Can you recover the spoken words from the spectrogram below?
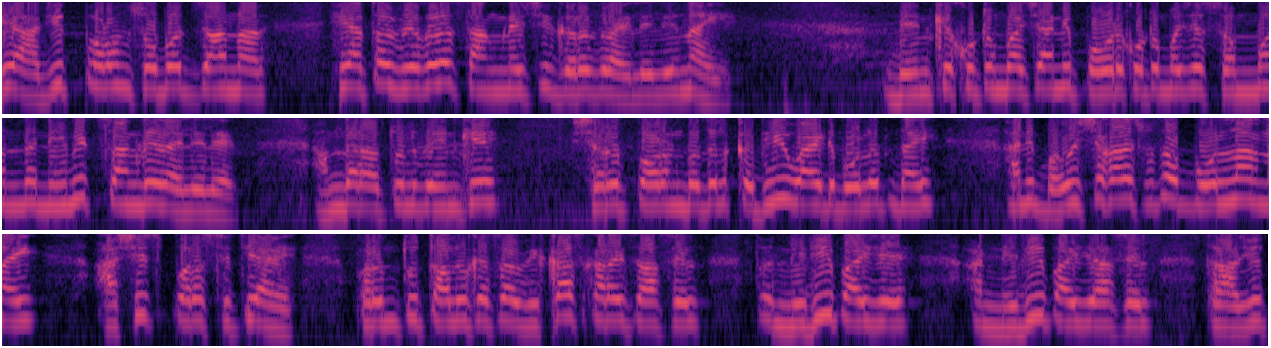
हे अजित पवारांसोबत जाणार हे आता वेगळं सांगण्याची गरज राहिलेली नाही. बेनके कुटुंबाचे आणि पवार कुटुंबाचे संबंध नेहमीच चांगले राहिलेले आहेत. आमदार अतुल बेनके शरद पवारांबद्दल कधीही वाईट बोलत नाही आणि भविष्यकाळात सुद्धा बोलणार नाही अशीच परिस्थिती आहे. परंतु तालुक्याचा विकास करायचा असेल तर निधी पाहिजे आणि निधी पाहिजे असेल तर अजित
